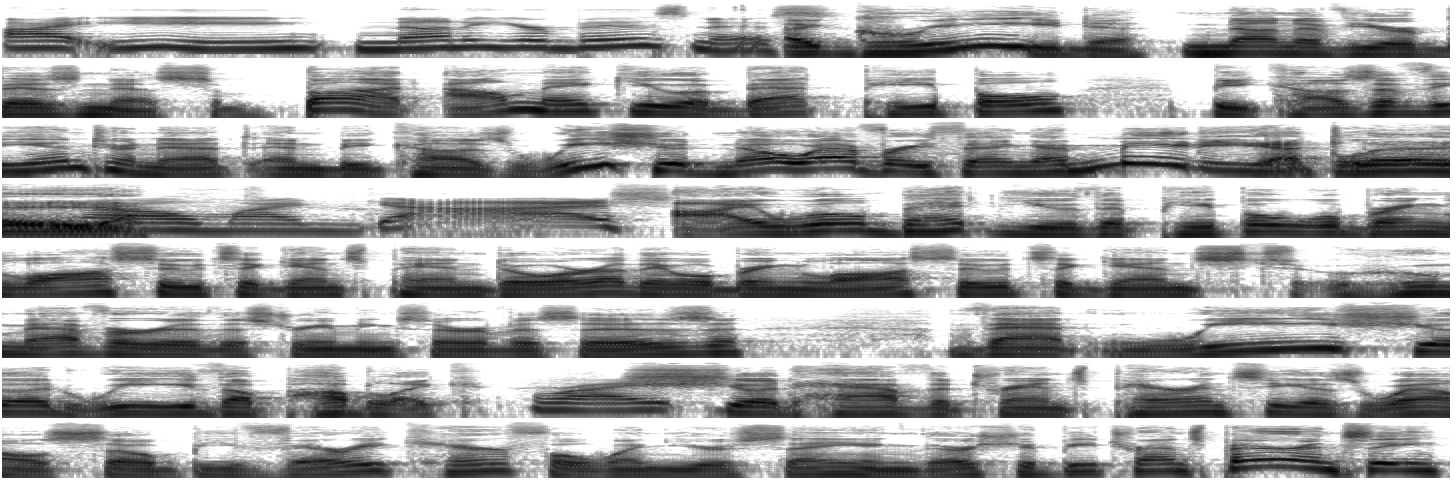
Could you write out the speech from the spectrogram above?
I.e., none of your business. Agreed, none of your business. But I'll make you a bet, people, because of the internet and because we should know everything immediately. oh my gosh. I will bet you that people will bring lawsuits against Pandora. They will bring lawsuits against whomever the streaming service is. That we should, we the public, Right. should have the transparency as well. So be very careful when you're saying there should be transparency.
